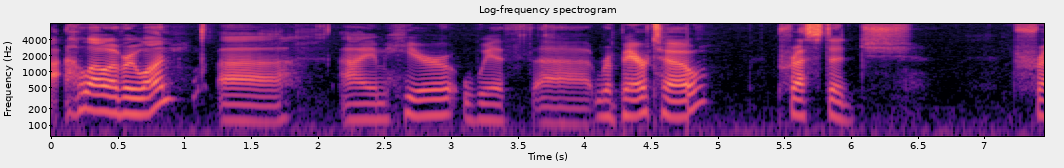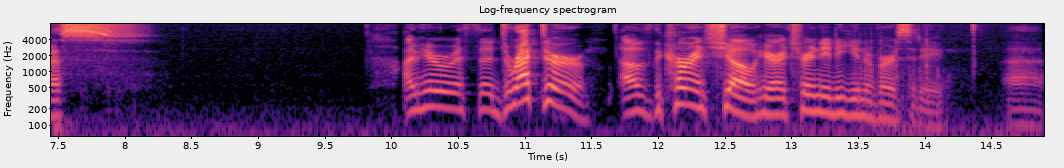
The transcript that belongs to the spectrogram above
Uh, hello, everyone. Uh, I am here with uh, Roberto Prestige. Press. I'm here with the director of the current show here at Trinity University. Uh,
